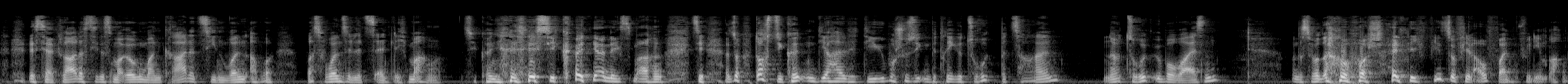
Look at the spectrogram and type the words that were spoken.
ist ja klar, dass die das mal irgendwann gerade ziehen wollen, aber was wollen sie letztendlich machen? Sie können ja, sie können ja nichts machen. Sie, also doch, sie könnten dir halt die überschüssigen Beträge zurückbezahlen, ne, zurücküberweisen und das wird aber wahrscheinlich viel zu viel Aufwand für die machen.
